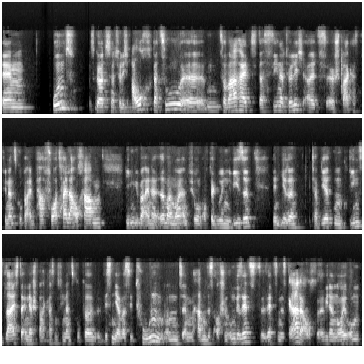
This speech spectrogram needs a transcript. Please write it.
Ähm, und es gehört natürlich auch dazu, äh, zur Wahrheit, dass Sie natürlich als äh, Sparkassenfinanzgruppe ein paar Vorteile auch haben gegenüber einer Irma-Neuanführung auf der grünen Wiese. Denn Ihre etablierten Dienstleister in der Sparkassenfinanzgruppe wissen ja, was sie tun und ähm, haben das auch schon umgesetzt, setzen es gerade auch äh, wieder neu um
